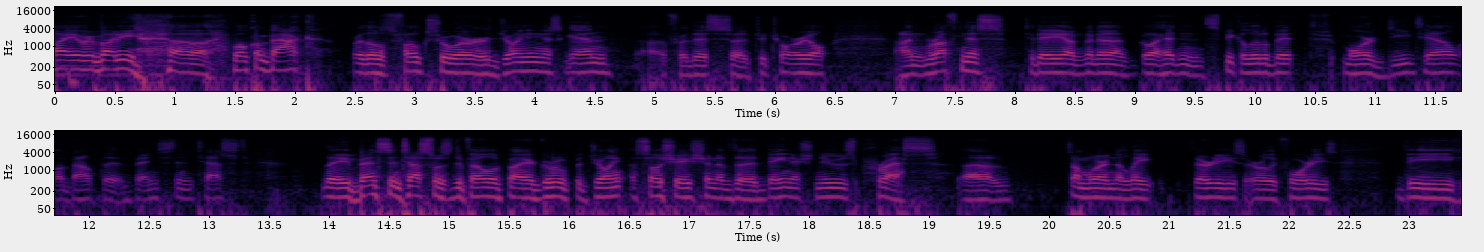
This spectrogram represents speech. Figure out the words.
Hi everybody, uh, welcome back for those folks who are joining us again uh, for this uh, tutorial on roughness. Today I'm going to go ahead and speak a little bit more detail about the Bendtsen test. The Bendtsen test was developed by a group, a joint association of the Danish news press, uh, somewhere in the late 30s, early 40s. The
